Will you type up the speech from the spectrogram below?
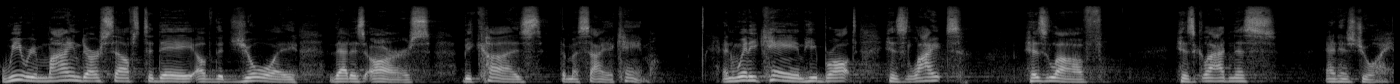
we remind ourselves today of the joy that is ours because the Messiah came. And when he came, he brought his light, his love, his gladness, and his joy.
